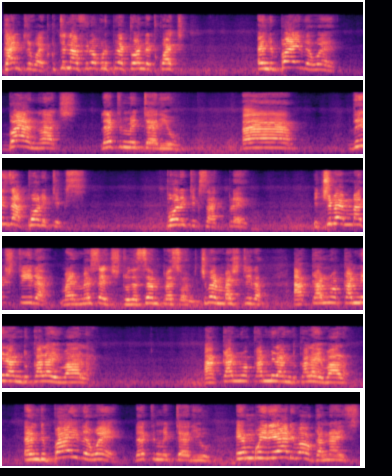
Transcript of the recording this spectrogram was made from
countrywide, kutina afiro kulipira 200 kwacha? And by the way, by and large, let me tell you, uh, these are politics. Politics at play. Ichibemba chitira, my message to the same person. Ichibemba chitira, akanwa kamira ndukala ivala. Akanwa kamira ndukala ivala. And by the way, let me tell you, Imbwiriari were organized.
